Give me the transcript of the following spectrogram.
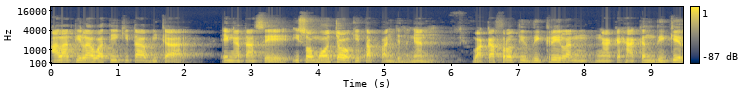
ala tilawati kitabika ing atase iso maca kitab panjenengan. Wa kathrati dzikri lan ngakehaken dzikir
